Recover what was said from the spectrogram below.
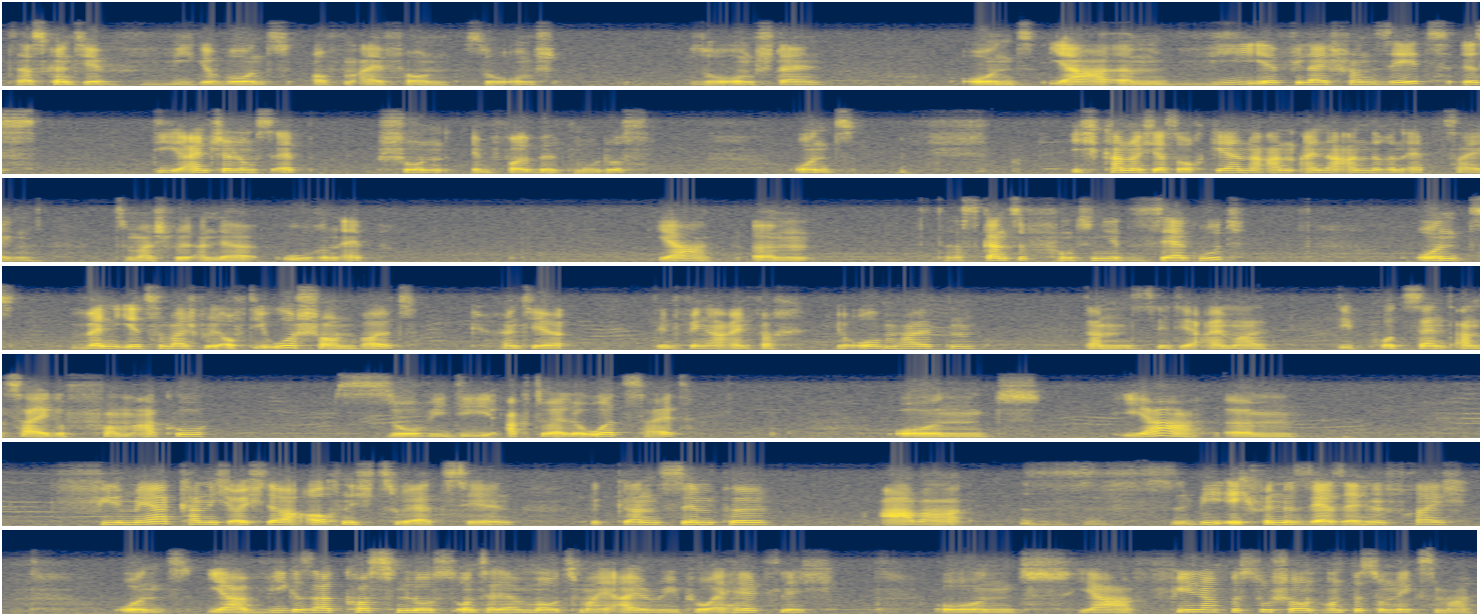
Das könnt ihr wie gewohnt auf dem iPhone so, um, so umstellen. Und ja, ähm, wie ihr vielleicht schon seht, ist die Einstellungs-App schon im Vollbildmodus. Und ich kann euch das auch gerne an einer anderen App zeigen, zum Beispiel an der Uhren-App. Ja, ähm, das Ganze funktioniert sehr gut. Und wenn ihr zum Beispiel auf die Uhr schauen wollt, könnt ihr den Finger einfach hier oben halten. Dann seht ihr einmal die Prozentanzeige vom Akku sowie die aktuelle Uhrzeit. Und ja, ähm, viel mehr kann ich euch da auch nicht zu erzählen. Ganz simpel, aber wie ich finde sehr, sehr hilfreich. Und ja, wie gesagt, kostenlos unter der Mode My iRepo erhältlich. Und ja, vielen Dank fürs Zuschauen und bis zum nächsten Mal.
